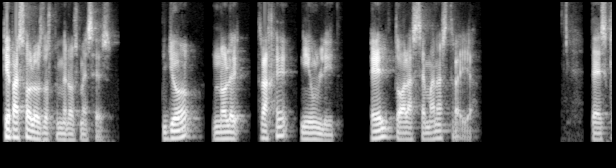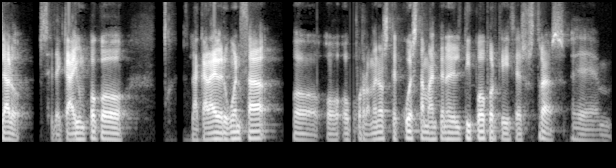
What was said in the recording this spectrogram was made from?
¿Qué pasó los dos primeros meses? Yo no le traje ni un lead él todas las semanas traía. Entonces, claro, se te cae un poco la cara de vergüenza o, por lo menos te cuesta mantener el tipo porque dices, ostras, em,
